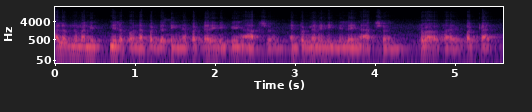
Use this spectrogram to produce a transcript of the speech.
Alam naman ni- nila po na pagdating na pag narinig ko yung action and pag narinig nila yung action, trabaho tayo. Pagkat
